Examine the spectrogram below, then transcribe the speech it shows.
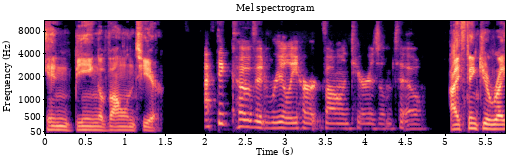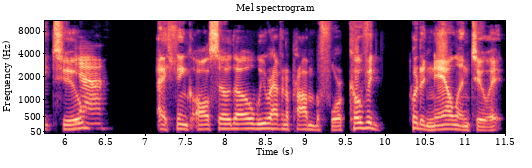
in being a volunteer. I think COVID really hurt volunteerism too. I think you're right too. Yeah. I think also, though, we were having a problem before COVID put a nail into it.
